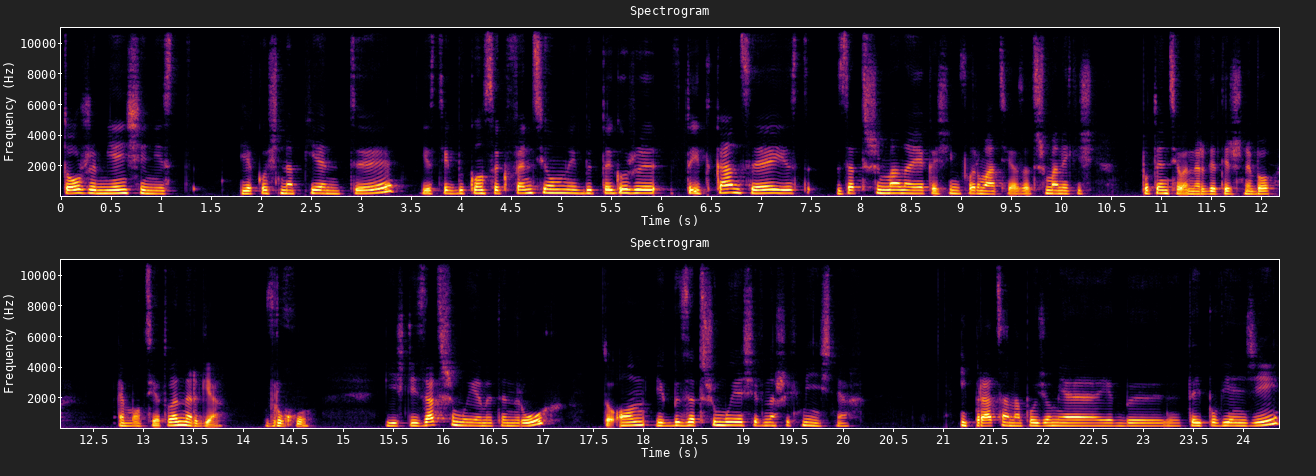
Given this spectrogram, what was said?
to, że mięsień jest jakoś napięty, jest jakby konsekwencją jakby tego, że w tej tkance jest zatrzymana jakaś informacja, zatrzymany jakiś potencjał energetyczny, bo Emocja to energia w ruchu. Jeśli zatrzymujemy ten ruch, to on jakby zatrzymuje się w naszych mięśniach. I praca na poziomie jakby tej powięzi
